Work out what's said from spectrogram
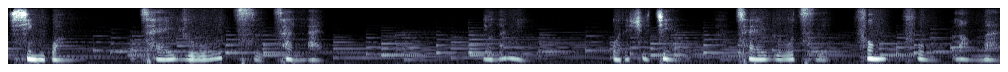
星光才如此灿烂。有了你，我的世界才如此丰富浪漫。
